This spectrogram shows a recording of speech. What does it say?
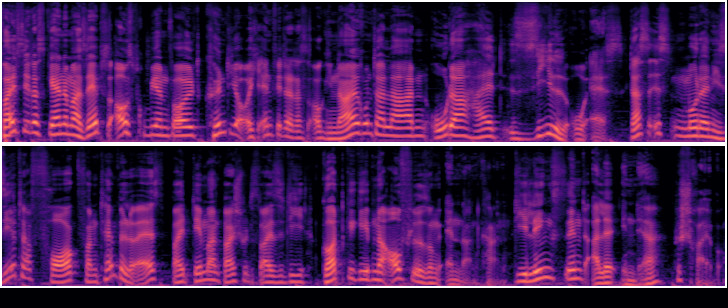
Falls ihr das gerne mal selbst ausprobieren wollt, könnt ihr euch entweder das Original runterladen oder halt Seal OS. Das ist ein modernisierter Fork von Temple OS, bei dem man beispielsweise die gottgegebene Auflösung ändern kann. Die Links sind alle in der Beschreibung.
